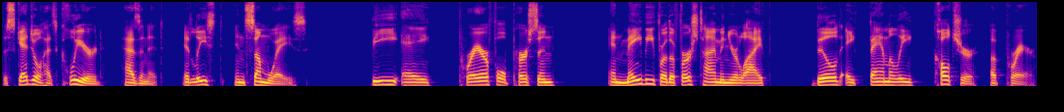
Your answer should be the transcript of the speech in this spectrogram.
the schedule has cleared, hasn't it? At least in some ways. Be a prayerful person, and maybe for the first time in your life, build a family culture of prayer.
